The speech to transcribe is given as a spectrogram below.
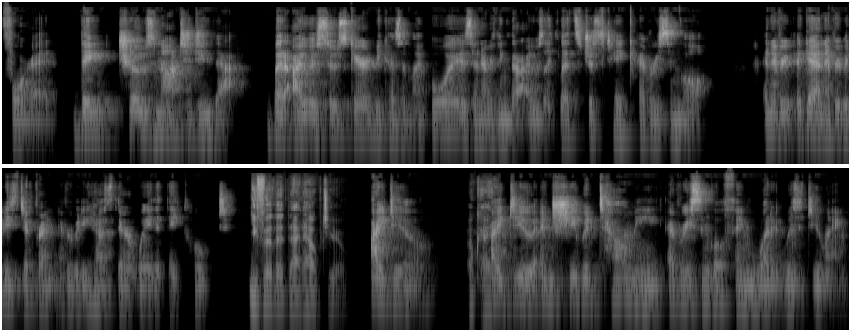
for it. They chose not to do that but i was so scared because of my boys and everything that i was like let's just take every single and every again everybody's different everybody has their way that they coped. You feel that that helped you. i do. Okay. i do and she would tell me every single thing what it was doing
